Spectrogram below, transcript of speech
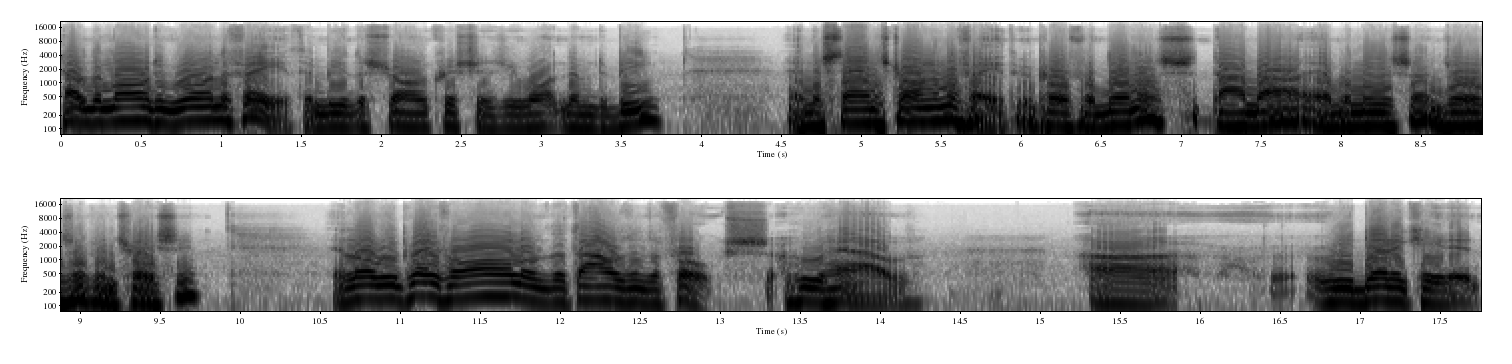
Help them all to grow in the faith and be the strong Christians you want them to be and to stand strong in the faith. We pray for Dennis, Dada, Ebenezer, Joseph, and Tracy. And Lord, we pray for all of the thousands of folks who have uh, rededicated.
